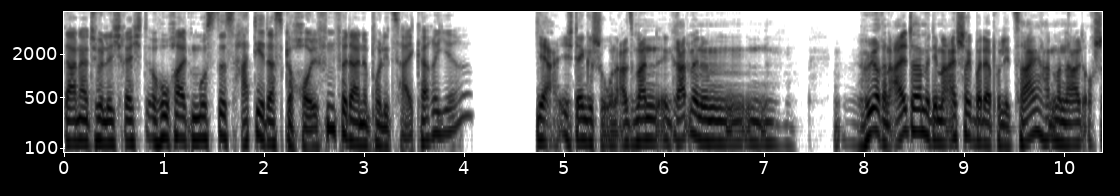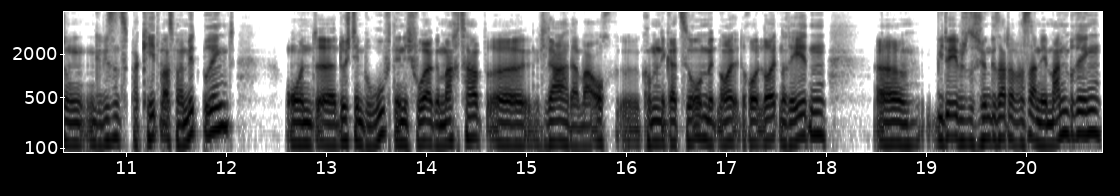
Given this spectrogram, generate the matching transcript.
da natürlich recht hochhalten musstest, hat dir das geholfen für deine Polizeikarriere? Ja, ich denke schon. Also man, gerade mit einem höheren Alter, mit dem man einsteigt bei der Polizei, hat man halt auch schon ein gewisses Paket, was man mitbringt. Und äh, durch den Beruf, den ich vorher gemacht habe, äh, klar, da war auch äh, Kommunikation mit Neu Leuten reden, äh, wie du eben so schön gesagt hast, was an den Mann bringen.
